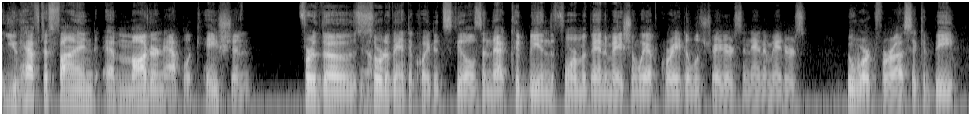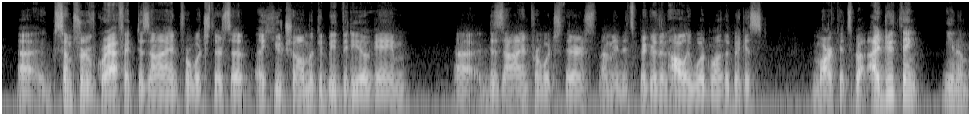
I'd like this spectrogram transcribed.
you have to find a modern application for those Yeah. sort of antiquated skills, and that could be in the form of animation. We have great illustrators and animators who work for us. It could be uh, some sort of graphic design for which there's a, a huge home. It could be video game uh, design for which there's, I mean, it's bigger than Hollywood, one of the biggest markets. But I do think, you know,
